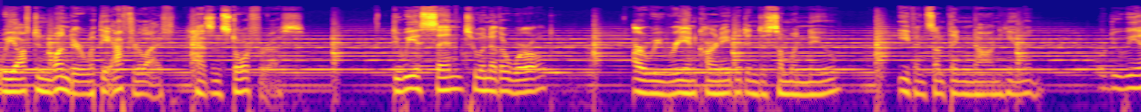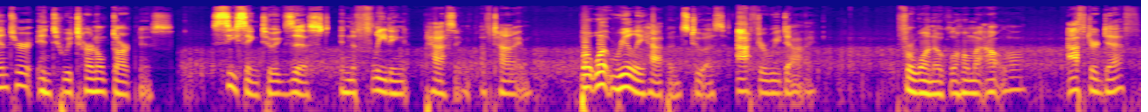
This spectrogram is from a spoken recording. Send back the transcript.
We often wonder what the afterlife has in store for us. Do we ascend to another world? Are we reincarnated into someone new, even something non human? Or do we enter into eternal darkness, ceasing to exist in the fleeting passing of time? But what really happens to us after we die? For one Oklahoma outlaw, after death,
